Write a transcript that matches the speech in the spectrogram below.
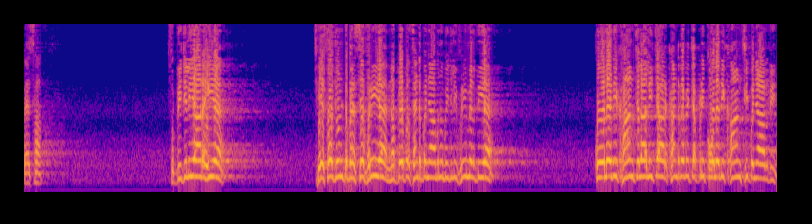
ਪੈਸਾ। ਸੋ ਬਿਜਲੀ ਆ ਰਹੀ ਹੈ। 600 ਯੂਨਿਟ ਵੈਸੇ ਫ੍ਰੀ ਹੈ। 90% ਪੰਜਾਬ ਨੂੰ ਬਿਜਲੀ ਫ੍ਰੀ ਮਿਲਦੀ ਹੈ। ਕੋਲੇ ਦੀ ਖਾਨ ਚਲਾ ਲਈ। ਝਾਰਖੰਡ ਦੇ ਵਿੱਚ ਆਪਣੀ ਕੋਲੇ ਦੀ ਖਾਨ ਸੀ ਪੰਜਾਬ ਦੀ।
